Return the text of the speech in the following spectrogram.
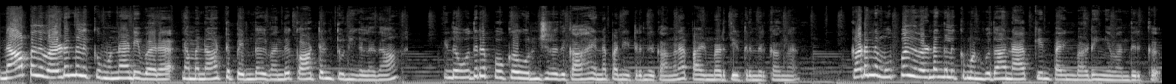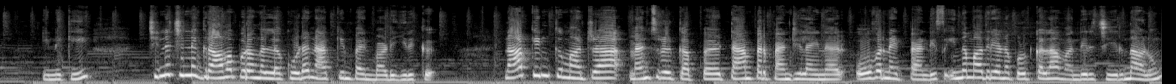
நாற்பது வருடங்களுக்கு முன்னாடி வர நம்ம நாட்டு பெண்கள் வந்து காட்டன் துணிகளை தான் இந்த உதிரப்போக்கை உறிஞ்சுறதுக்காக என்ன பண்ணிட்டு இருந்திருக்காங்கன்னா பயன்படுத்திட்டு இருந்திருக்காங்க. கடந்த முப்பது வருடங்களுக்கு முன்பு தான் நாப்கின் பயன்பாடு இங்க வந்திருக்கு. இன்னைக்கு சின்ன சின்ன கிராமப்புறங்கள்ல கூட நாப்கின் பயன்பாடு இருக்கு. நாப்கின்க்கு மாற்றா menstrual cup tampon panty liner over night panties இந்த மாதிரியான பொருட்கள்லாம் வந்துருச்சு. இருந்தாலும்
